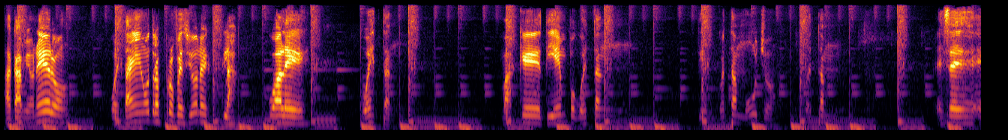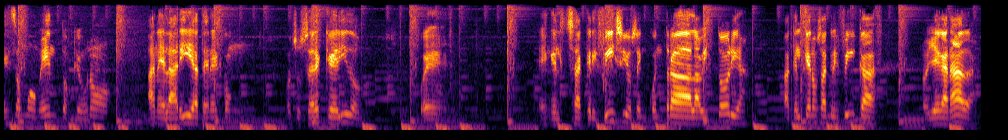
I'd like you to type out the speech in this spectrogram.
a camionero, o están en otras profesiones las cuales cuestan más que tiempo, cuestan cuestan mucho, cuestan ese, esos momentos que uno anhelaría tener con, con sus seres queridos, pues en el sacrificio se encuentra la victoria. Aquel que no sacrifica no llega a nada.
